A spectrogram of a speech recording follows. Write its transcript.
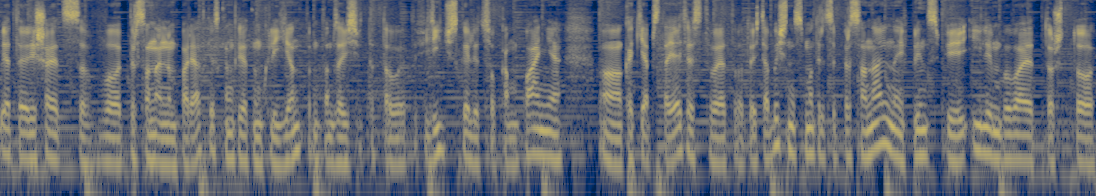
это решается в персональном порядке с конкретным клиентом. Там зависит от того, это физическое лицо, компания, а, какие обстоятельства этого. То есть обычно смотрится персонально, и, в принципе, или бывает то, что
